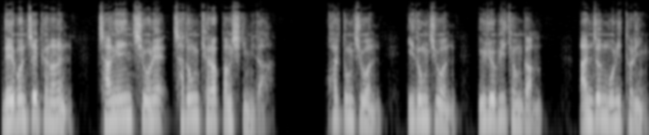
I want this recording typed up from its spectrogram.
네 번째 변화는 장애인 지원의 자동 결합 방식입니다. 활동 지원, 이동 지원, 의료비 경감, 안전 모니터링,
